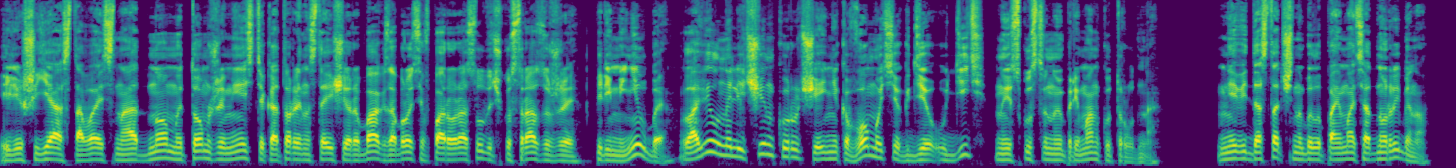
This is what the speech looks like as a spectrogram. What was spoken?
И лишь я, оставаясь на одном и том же месте, которое настоящий рыбак, забросив пару раз удочку, сразу же переменил бы, ловил на личинку ручейника в омуте, где удить на искусственную приманку трудно. Мне ведь достаточно было поймать одну рыбину.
